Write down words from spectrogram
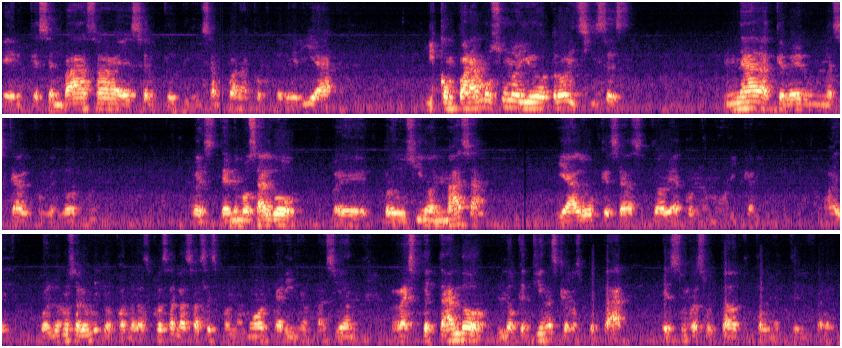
el que se envasa, es el que utilizan para coctelería. Y comparamos uno y otro y dices, nada que ver un mezcal con el otro pues tenemos algo eh, producido en masa y algo que se hace todavía con amor y cariño. volvemos a lo mismo, cuando las cosas las haces con amor, cariño, pasión, respetando lo que tienes que respetar, es un resultado totalmente diferente.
